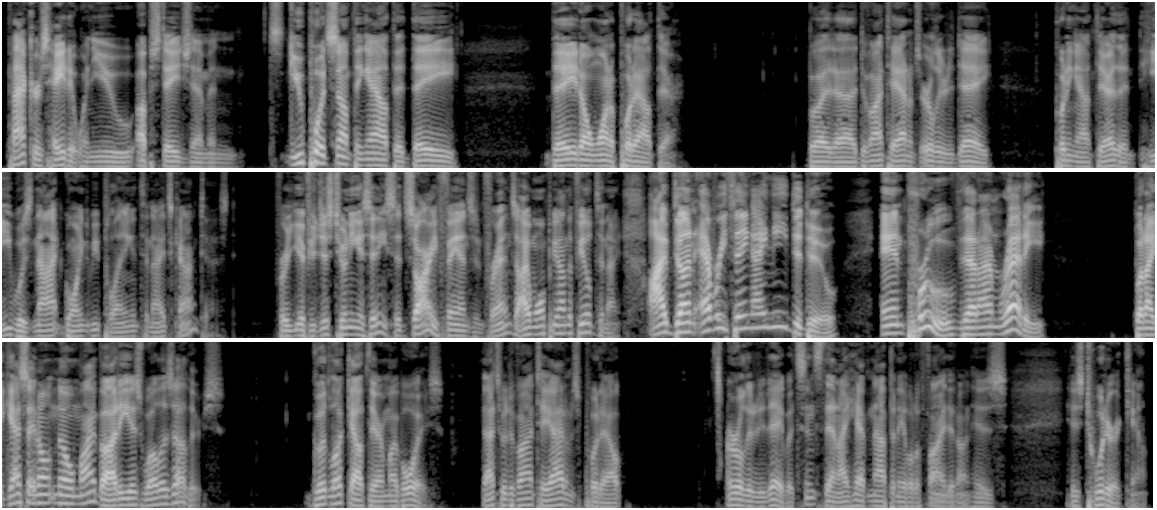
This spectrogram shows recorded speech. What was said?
Packers hate it when you upstage them and you put something out that they they don't want to put out there. But uh, Davante Adams earlier today putting out there that he was not going to be playing in tonight's contest. For if you're just tuning us in, he said, "Sorry, fans and friends, I won't be on the field tonight. I've done everything I need to do and proved that I'm ready, but I guess I don't know my body as well as others. Good luck out there, my boys." That's what Davante Adams put out earlier today. But since then, I have not been able to find it on his his Twitter account.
